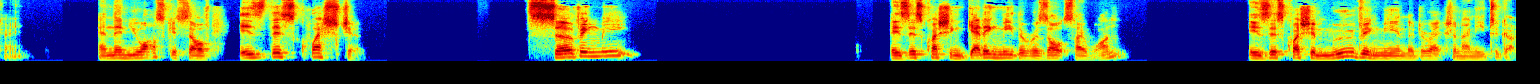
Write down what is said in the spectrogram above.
Okay. And then you ask yourself, is this question serving me? Is this question getting me the results I want? Is this question moving me in the direction I need to go?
